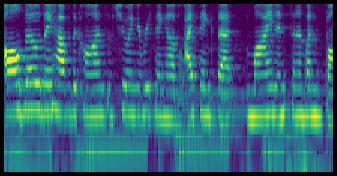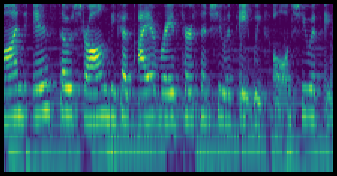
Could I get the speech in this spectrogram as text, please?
although they have the cons of chewing everything up, I think that mine and Cinnabun's bond is so strong because I have raised her since she was eight weeks old. She was a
